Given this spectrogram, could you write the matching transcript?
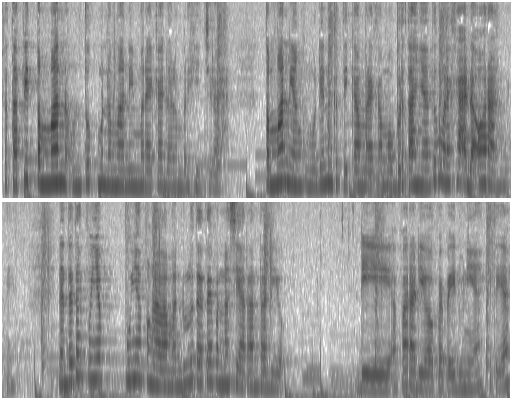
Tetapi teman untuk menemani mereka dalam berhijrah. Teman yang kemudian ketika mereka mau bertanya tuh mereka ada orang gitu. Ya. Dan Teteh punya punya pengalaman dulu Teteh pernah siaran radio di apa radio PPI Dunia gitu ya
